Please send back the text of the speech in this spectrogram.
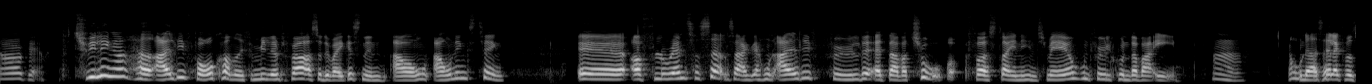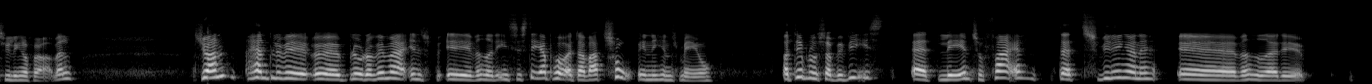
Okay. Tvillinger havde aldrig forekommet i familien før, så det var ikke sådan en af, avningsting. Øh, og Florence har selv sagt, at hun aldrig følte, at der var to fostre inde i hendes mave. Hun følte kun, der var én. Mm. Og hun havde altså heller ikke fået tvillinger før, vel? John, han blev, ved, øh, blev der ved med at ins- øh, hvad hedder det, insistere på, at der var to inde i hendes mave. Og det blev så bevist, at lægen tog fejl, da tvillingerne, øh, hvad hedder det,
